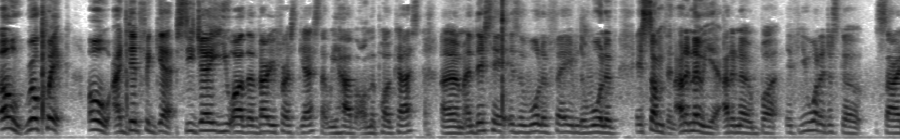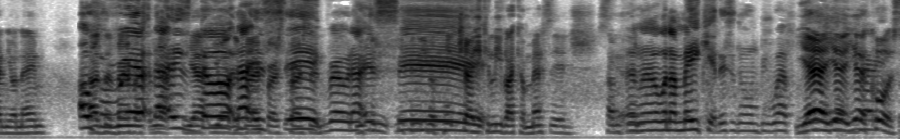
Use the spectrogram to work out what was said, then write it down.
Oh, real quick. Oh, I did forget. CJ, you are the very first guest that we have on the podcast. Um, and this here is the Wall of Fame, the Wall of. It's something. I don't know yet. I don't know. But if you want to just go sign your name. Oh, for real? first- That yeah, is yeah, dope. That is sick, person. bro. That you is can, You can leave a picture. You can leave like a message, something. And uh, when I make it, this is gonna be worth. Yeah, yeah, yeah. Of course,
